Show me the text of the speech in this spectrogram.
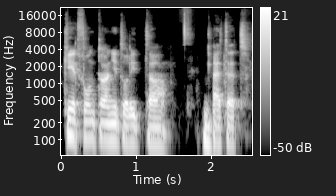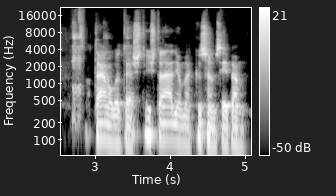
két fonttal nyitol itt a betet, a támogatást. Isten áldjon meg, köszönöm szépen.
